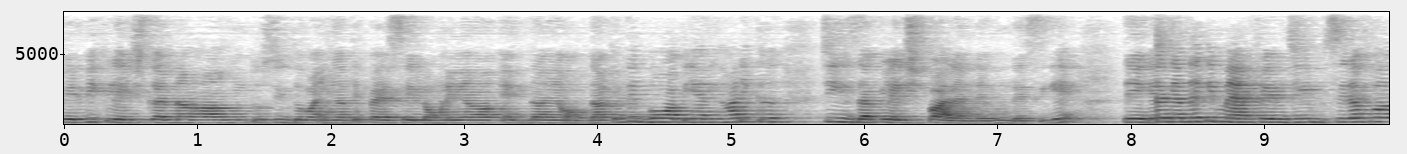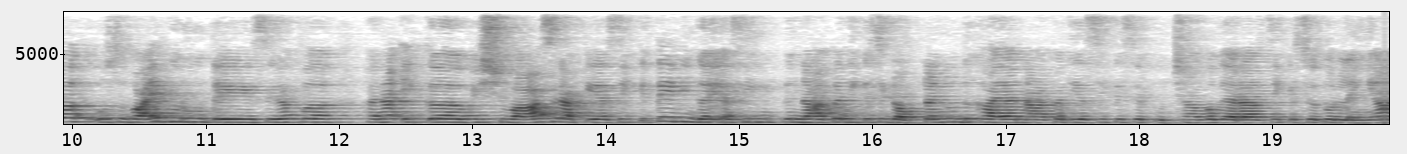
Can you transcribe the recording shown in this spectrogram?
ਫਿਰ ਵੀ ਕਲੇਸ਼ ਕਰਨਾ, ਹਾਂ, ਹੁਣ ਤੁਸੀਂ ਦਵਾਈਆਂ ਤੇ ਪੈਸੇ ਲਾਉਣੇ ਆ ਇਦਾਂ ਆ ਉਦਾਂ ਕਹਿੰਦੇ ਬਹੁਤ ਯਾਨੀ ਹਰ ਇੱਕ ਚੀਜ਼ ਦਾ ਕਲੇਸ਼ ਪਾ ਲੈਂਦੇ ਹੁੰਦੇ ਸੀਗੇ। ਤੇ ਕਹਿੰਦੇ ਕਿ ਮੈਂ ਫਿਰ ਜੀ ਸਿਰਫ ਉਸ ਵਾਹਿਗੁਰੂ ਤੇ ਸਿਰਫ, ਹਨਾ, ਇੱਕ ਵਿਸ਼ਵਾਸ ਰੱਖ ਕੇ ਅਸੀਂ ਕਿਤੇ ਨਹੀਂ ਗਏ ਅਸੀਂ ਨਾ ਕਦੀ ਕਿਸੇ ਡਾਕਟਰ ਨੂੰ ਦਿਖਾਇਆ, ਨਾ ਕਦੀ ਅਸੀਂ ਕਿਸੇ ਪੁੱਛਾਂ ਵਗੈਰਾ ਅਸੀਂ ਕਿਸੇ ਤੋਂ ਲਈਆਂ।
